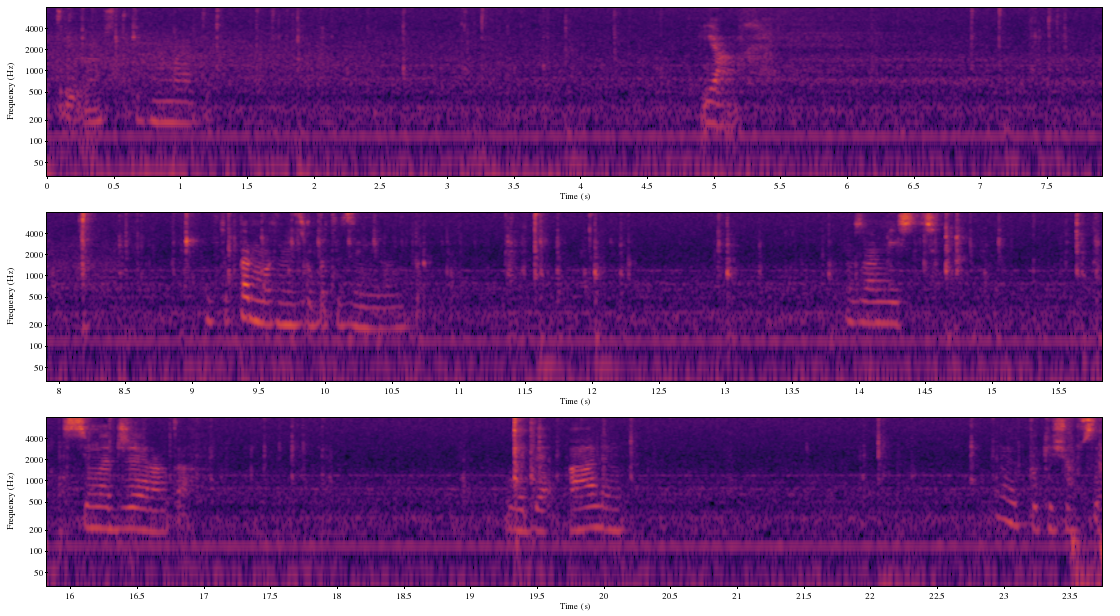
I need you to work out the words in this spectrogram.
потрібно з таких моментів. Янг. Тепер можна зробити заміну. наприклад. Замість Стіна Джерарда. Вийде Ален. Ну поки що все.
